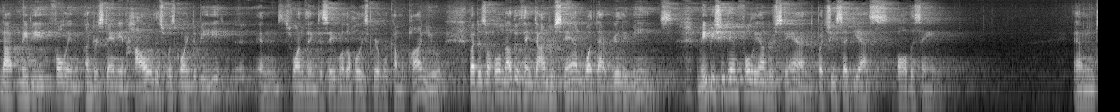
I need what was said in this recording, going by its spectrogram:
not maybe fully understanding how this was going to be. And it's one thing to say, well, the Holy Spirit will come upon you, but it's a whole other thing to understand what that really means. Maybe she didn't fully understand, but she said yes all the same. And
